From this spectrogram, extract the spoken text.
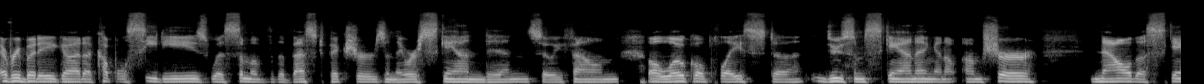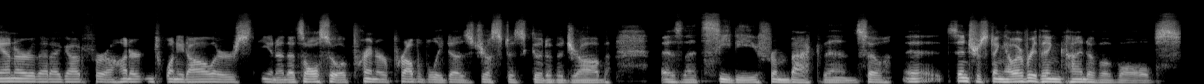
everybody got a couple CDs with some of the best pictures and they were scanned in. So he found a local place to do some scanning. And I'm sure now the scanner that I got for $120, you know, that's also a printer probably does just as good of a job as that CD from back then. So eh, it's interesting how everything kind of evolves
